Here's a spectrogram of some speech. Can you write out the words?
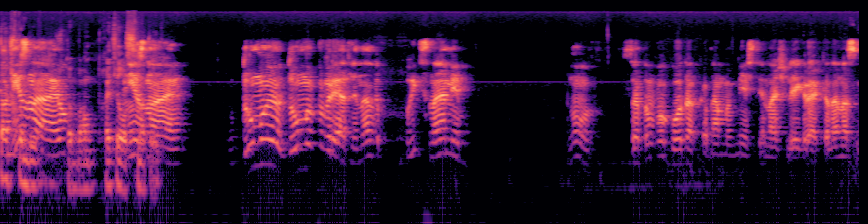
так не чтобы, знаю. чтобы вам хотелось Не смотреть? знаю. Думаю, думаю, вряд ли. Надо быть с нами, ну, с этого года, когда мы вместе начали играть, когда нас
